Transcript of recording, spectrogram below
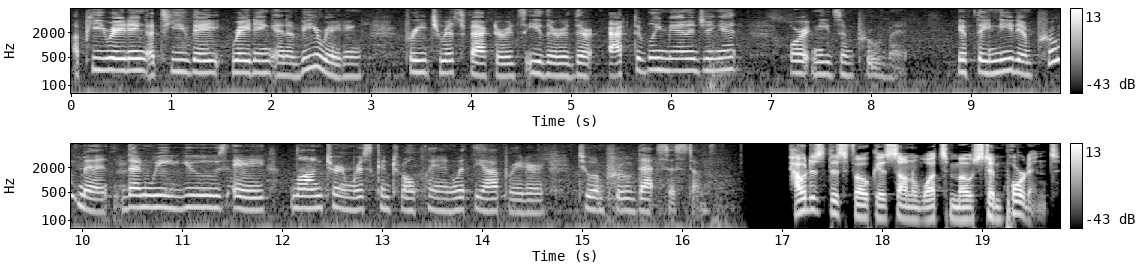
a P rating, a T rating, and a V rating for each risk factor. It's either they're actively managing it or it needs improvement. If they need improvement, then we use a long-term risk control plan with the operator to improve that system. How does this focus on what's most important?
